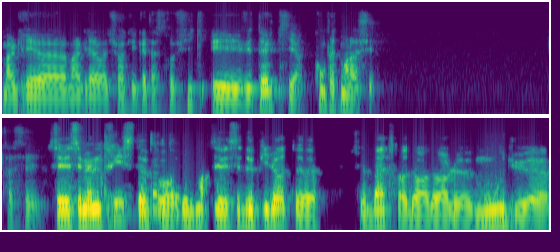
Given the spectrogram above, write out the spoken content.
malgré, euh, malgré la voiture qui est catastrophique, et Vettel qui a complètement lâché. C'est même triste pour de voir ces, deux pilotes euh, se battre dans, dans, le mou du, euh,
